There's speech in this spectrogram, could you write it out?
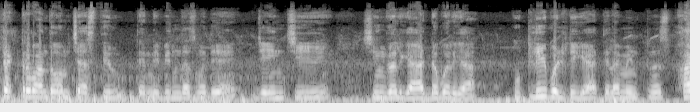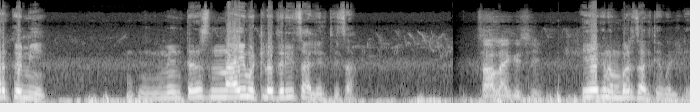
ट्रॅक्टर बांधव आमचे असतील त्यांनी बिंदासमध्ये जैनची सिंगल घ्या डबल घ्या. कुठलीही पलटी घ्या. त्याला मेंटेनन्स फार कमी आहे. मेंटेनन्स नाही म्हटलं तरी चालेल तिचा. चाल आहे कशी? एक नंबर चालते पलटी.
